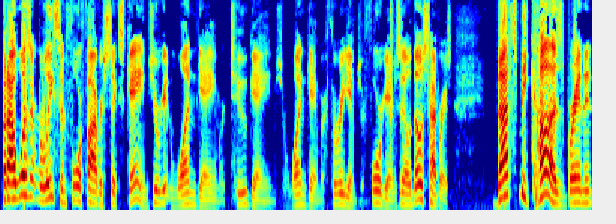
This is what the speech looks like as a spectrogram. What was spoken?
but I wasn't releasing four, five, or six games. You were getting one game, or two games, or one game, or three games, or four games. You know those type rates. That's because Brandon,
